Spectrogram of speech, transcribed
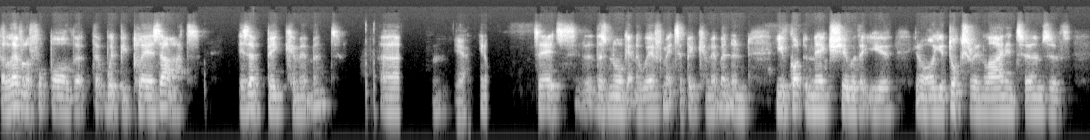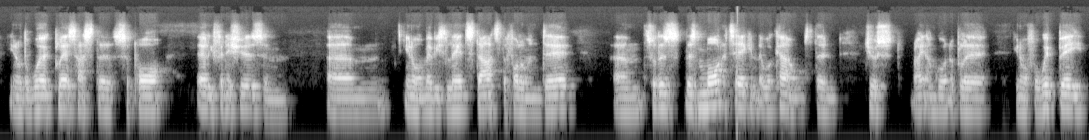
the level of football that, that Whitby plays at is a big commitment. Um, yeah. You know, say it's there's no getting away from it. It's a big commitment, and you've got to make sure that you you know all your ducks are in line in terms of you know the workplace has to support early finishes and um, you know maybe he's late starts the following day. Um, so there's there's more to take into account than just right. I'm going to play you know for Whitby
